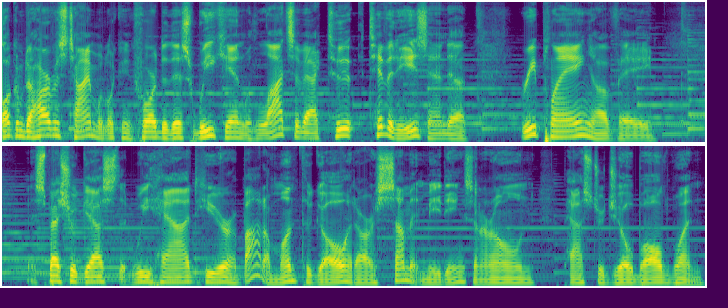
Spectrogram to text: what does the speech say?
Welcome to Harvest Time. We're looking forward to this weekend with lots of acti- activities and a replaying of a, a, special guest that we had here about a month ago at our summit meetings and our own Pastor Joe Baldwin.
